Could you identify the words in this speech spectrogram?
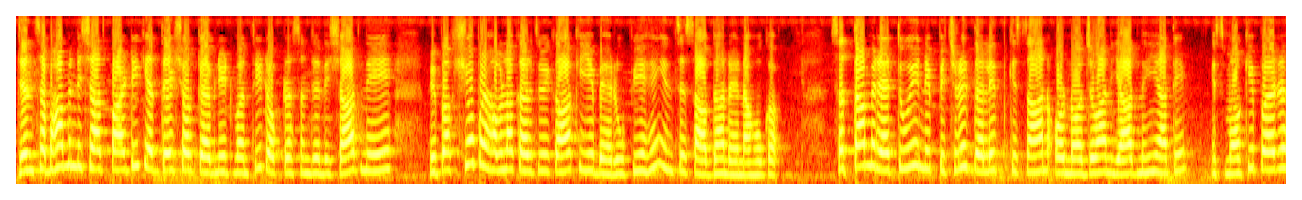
जनसभा में निषाद पार्टी के अध्यक्ष और कैबिनेट मंत्री डॉक्टर संजय निषाद ने विपक्षियों पर हमला करते हुए कहा कि ये बहरूपीय हैं, इनसे सावधान रहना होगा। सत्ता में रहते हुए इन्हें पिछड़े दलित, किसान और नौजवान याद नहीं आते। इस मौके पर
